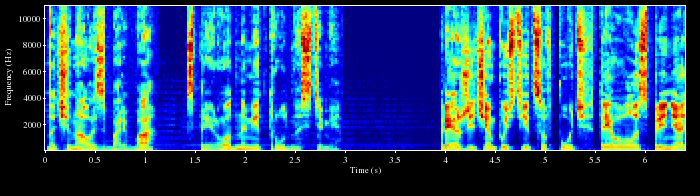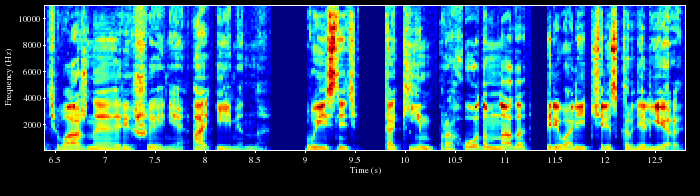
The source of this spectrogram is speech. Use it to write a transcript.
Начиналась борьба с природными трудностями. Прежде чем пуститься в путь, требовалось принять важное решение, а именно выяснить, каким проходом надо перевалить через кордильеры,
